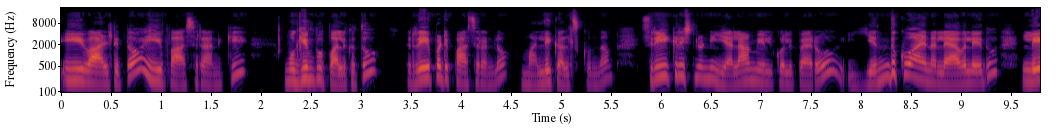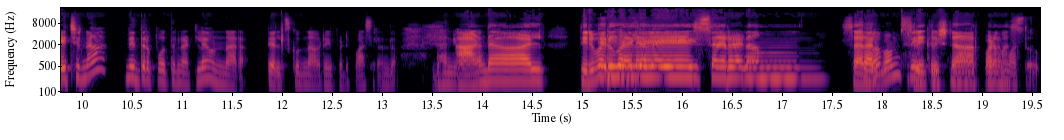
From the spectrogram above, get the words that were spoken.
ఈ వాల్టితో ఈ పాసరానికి ముగింపు పలుకుతూ రేపటి పాసరంలో మళ్ళీ కలుసుకుందాం. శ్రీకృష్ణుడిని ఎలా మేల్కొలిపారో ఎందుకు ఆయన లేవలేదు లేచినా నిద్రపోతున్నట్లే ఉన్నారా? తెలుసుకుందాం రేపటి పాసరంలో. ధన్యవాదాలు. తిరువడిగలే శరణం. సర్వం శ్రీకృష్ణ అర్పణమస్తు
